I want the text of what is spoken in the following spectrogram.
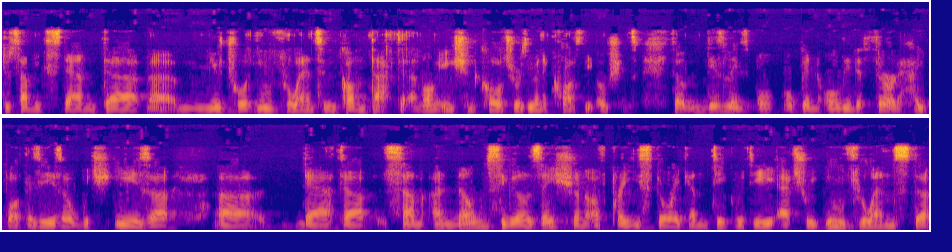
to some extent uh, uh, mutual influence and contact among ancient cultures, even across the oceans. So this leaves open only the third hypothesis, which is that uh, some unknown civilization of prehistoric antiquity actually influenced uh,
